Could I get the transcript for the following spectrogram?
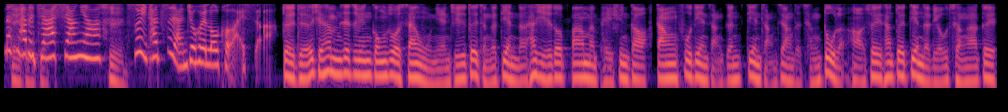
那是他的家乡呀，是，所以他自然就会 localize 了。对对，而且他们在这边工作三五年，其实对整个店的，他其实都帮他们培训到当副店长跟店长这样的程度了哈，所以他对店的流程啊，对。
